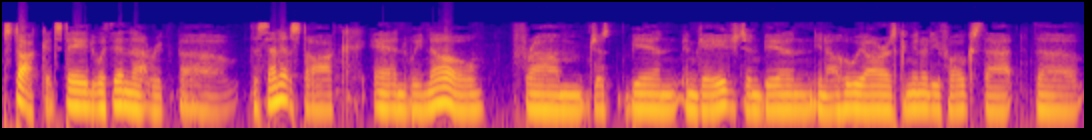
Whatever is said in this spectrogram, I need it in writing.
stuck. It stayed within that re- uh, descendant stock, and we know from just being engaged and being, you know, who we are as community folks that the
